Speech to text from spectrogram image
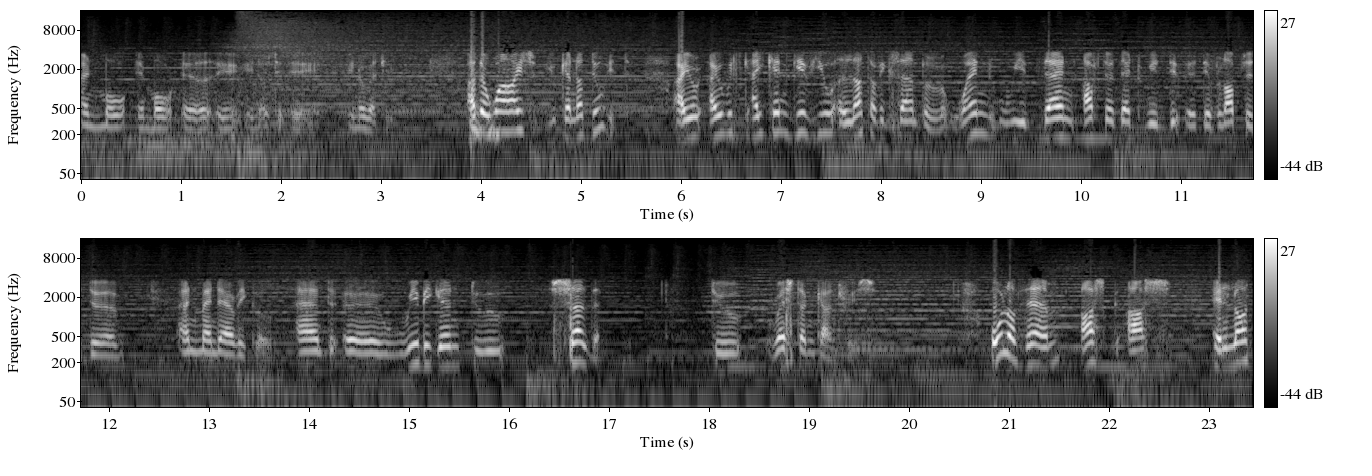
and more and more uh, uh innovative. Otherwise, you cannot do it. I, I, will, I can give you a lot of examples. When we then, after that, we de- uh, developed the unmanned vehicle, and uh, we began to sell them to Western countries. All of them ask us a lot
